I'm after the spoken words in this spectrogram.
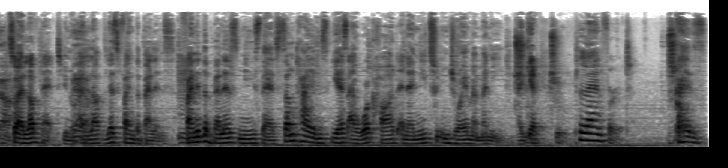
Yeah. So I love that, you know, I Yeah. Mm. love. Let's find the balance. Finding the balance means that sometimes, yes, I work hard and I need to enjoy my money. I get true. plan for it, Sure. guys.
